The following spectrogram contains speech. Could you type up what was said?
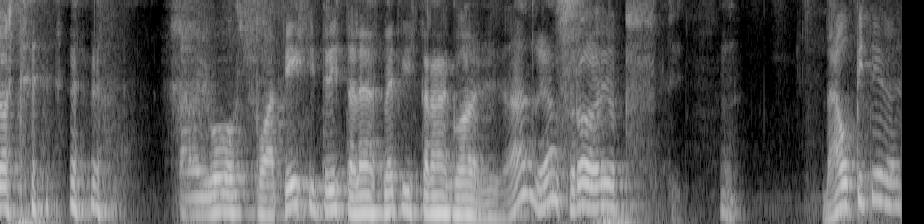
Още. А, не го лошо. Платих си 300 лева сметки и си тръгнах гладен. Аз да ям сурова риба. Да, опитай, бе.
